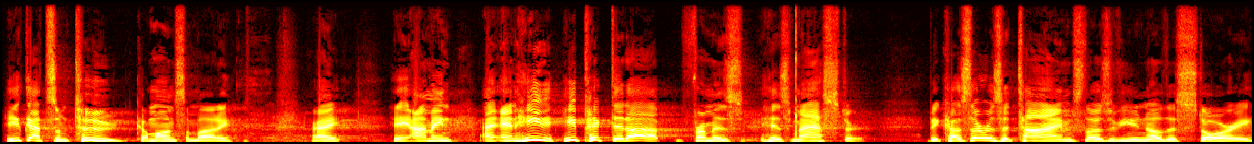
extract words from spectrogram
He's got some tood. Come on, somebody. right? He, I mean, and he, he picked it up from his, his master. Because there was a time, those of you know this story,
